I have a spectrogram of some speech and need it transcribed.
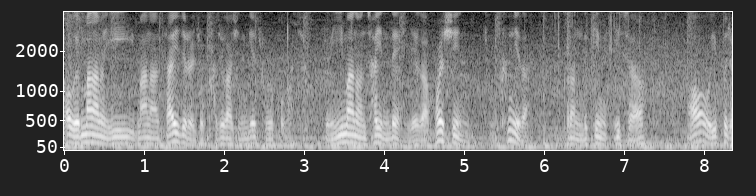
어, 웬만하면 이만한 사이즈를 좀 가져가시는 게 좋을 것 같아요. 좀 2만원 차이인데 얘가 훨씬 좀 큽니다. 그런 느낌이 있어요 어우 이쁘죠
